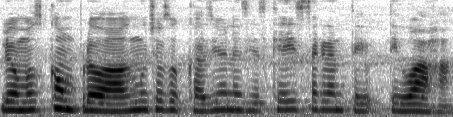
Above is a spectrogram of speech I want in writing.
lo hemos comprobado en muchas ocasiones y es que Instagram te, te baja.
